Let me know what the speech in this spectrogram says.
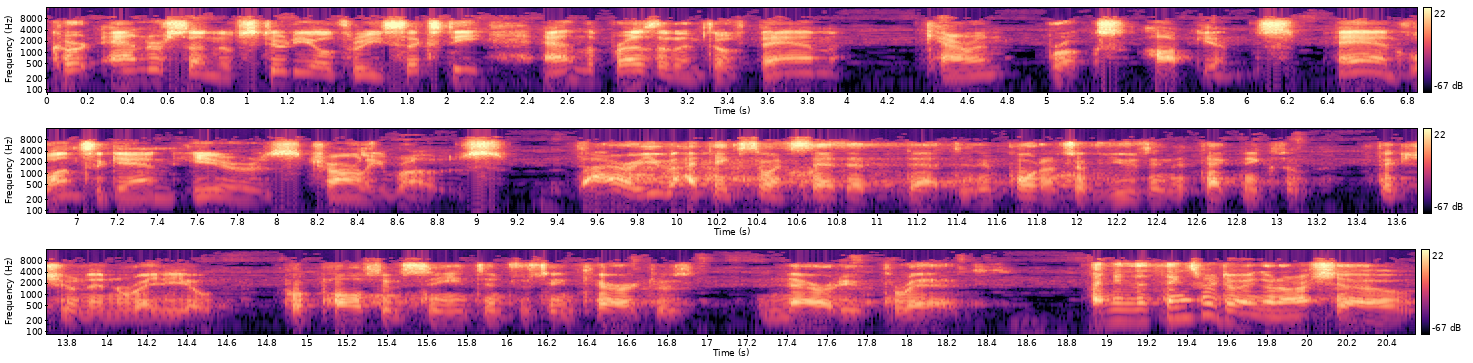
Kurt Andersen of Studio 360, and the president of BAM, Karen Brooks Hopkins. And once again, here's Charlie Rose. Ira, you, I think someone said that, that the importance of using the techniques of fiction in radio, propulsive scenes, interesting characters, and narrative threads. I mean, the things we're doing on our show,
